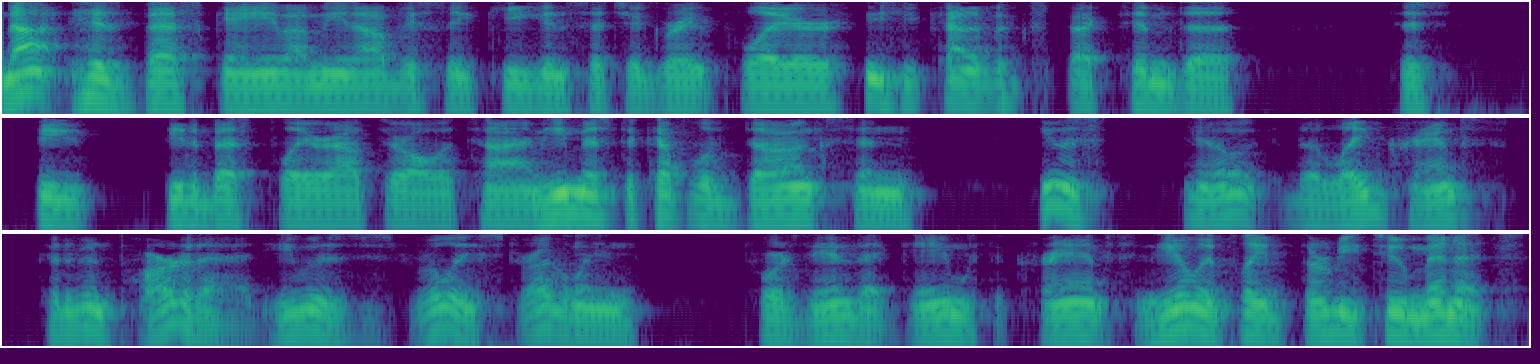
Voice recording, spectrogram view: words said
Not his best game. I mean, obviously Keegan's such a great player. you kind of expect him to just be be the best player out there all the time. He missed a couple of dunks, and he was, you know, the leg cramps could have been part of that. He was just really struggling towards the end of that game with the cramps, and he only played 32 minutes,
